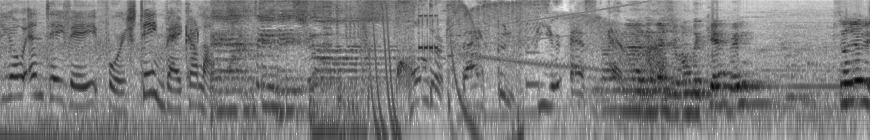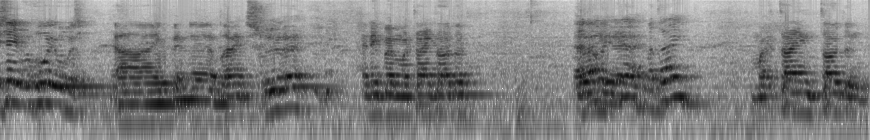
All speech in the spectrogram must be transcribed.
radio en tv voor Steenwijkerland. 105.4 FM. En, de mensen van de camping. Stel jullie eens even voor, jongens. Ja, ik ben eh Brian Scheuren en ik ben Martijn Tuiten. En eh, Martijn. Martijn Tuiten.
